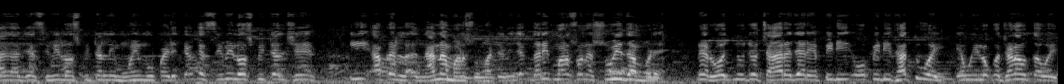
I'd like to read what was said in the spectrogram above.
આ જે સિવિલ હોસ્પિટલની મોહિમ ઉપાડી, કેમ કે સિવિલ હોસ્પિટલ છે એ આપણે નાના માણસો માટેની છે. ગરીબ માણસોને સુવિધા મળે. ને રોજનું જો ચાર હજાર એપીડી ઓપીડી થતું હોય, એવું એ લોકો જણાવતા હોય,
